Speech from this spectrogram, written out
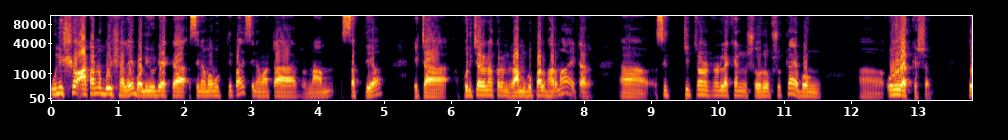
উনিশশো আটানব্বই সালে বলিউডে একটা সিনেমা মুক্তি পায়। সিনেমাটার নাম সত্য। এটা পরিচালনা করেন রামগোপাল ভার্মা। এটার চিত্রনাট্য লেখেন সৌরভ শুক্লা এবং অনুরাগ কেশব। তো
